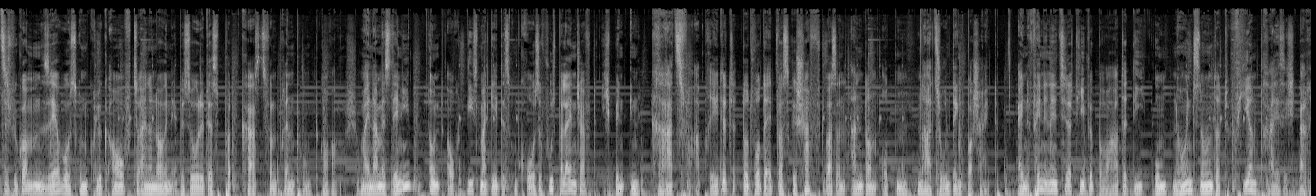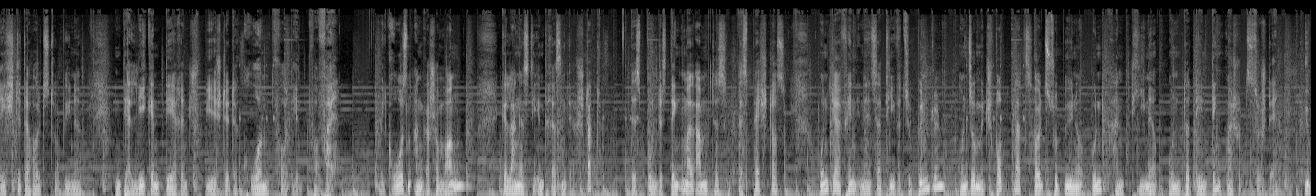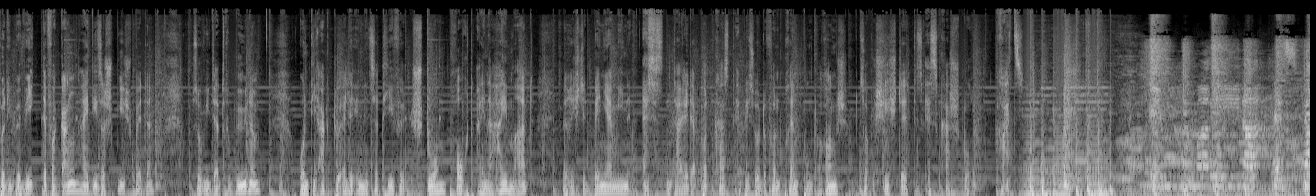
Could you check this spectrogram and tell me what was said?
Herzlich willkommen, Servus und Glück auf zu einer neuen Episode des Podcasts von Brennpunkt Orange. Mein Name ist Danny und auch diesmal geht es um große Fußballleidenschaft. Ich bin in Graz verabredet. Dort wurde etwas geschafft, was an anderen Orten nahezu undenkbar scheint. Eine Faninitiative bewahrte die um 1934 errichtete Holztribüne in der legendären Spielstätte Grum vor dem Verfall. Mit großem Engagement gelang es, die Interessen der Stadt, des Bundesdenkmalamtes, des Pächters und der Faninitiative zu bündeln und somit Sportplatz, Holztribüne und Kantine unter den Denkmalschutz zu stellen. Über die bewegte Vergangenheit dieser Spielstätte sowie der Tribüne und die aktuelle Initiative Sturm braucht eine Heimat berichtet Benjamin im ersten Teil der Podcast-Episode von Brennpunkt Orange zur Geschichte des SK Sturm Graz. Wieder SK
